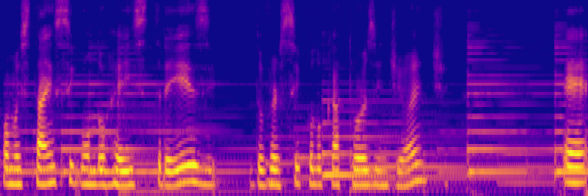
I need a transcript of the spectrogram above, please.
como está em 2 Reis 13, do versículo 14 em diante, é,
